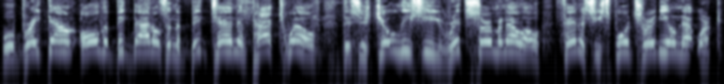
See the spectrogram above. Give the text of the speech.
we'll break down all the big battles in the Big Ten and Pac 12. This is Joe Lisi, Rich Cirminiello, Fantasy Sports Radio Network.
